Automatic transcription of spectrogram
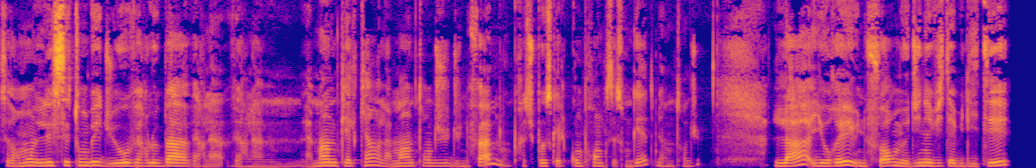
c'est vraiment laisser tomber du haut vers le bas, vers la, main de quelqu'un, la main tendue d'une femme. Donc, après, je suppose qu'elle comprend que c'est son guette, bien entendu. Là, il y aurait une forme d'inévitabilité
